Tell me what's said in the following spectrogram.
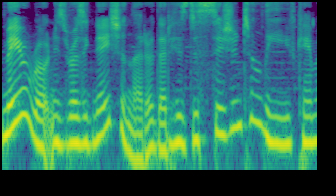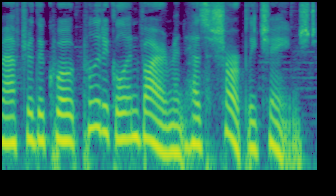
Mayer wrote in his resignation letter that his decision to leave came after the, quote, political environment has sharply changed.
